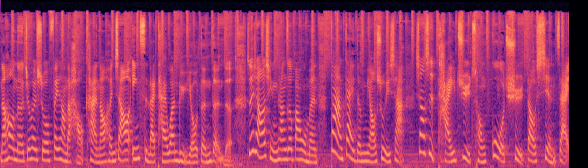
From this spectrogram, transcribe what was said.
然后呢，就会说非常的好看，然后很想要因此来台湾旅游等等的。所以想要请汤哥帮我们大概的描述一下，像是台。剧从过去到现在，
